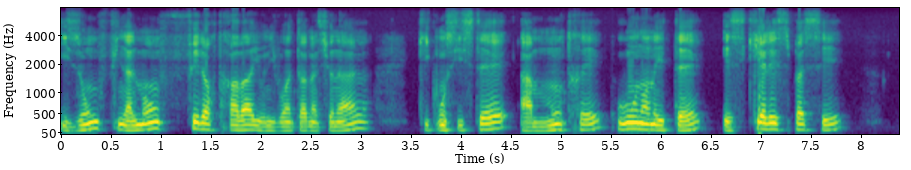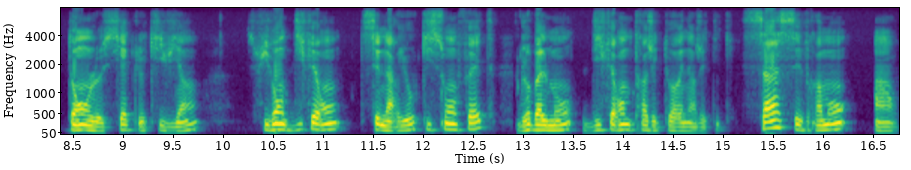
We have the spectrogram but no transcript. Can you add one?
ils ont finalement fait leur travail au niveau international qui consistait à montrer où on en était et ce qui allait se passer dans le siècle qui vient, suivant différents scénarios qui sont en fait globalement différentes trajectoires énergétiques. Ça, c'est vraiment un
